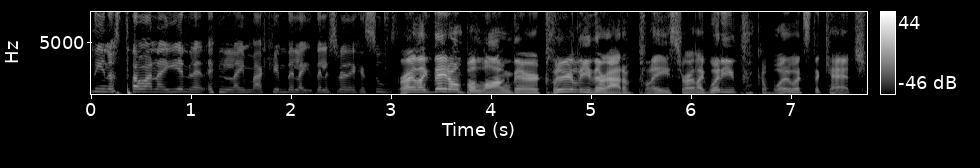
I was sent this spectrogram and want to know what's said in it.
de no estaban ahí en la, en la imagen de la, de la historia de Jesús. Right? Like they don't belong there. Clearly they're out of place, right? Like what do you what, what's the catch?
